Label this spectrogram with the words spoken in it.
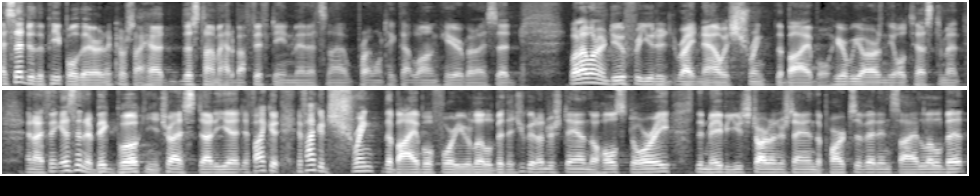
I said to the people there, and of course I had, this time I had about 15 minutes, and I probably won't take that long here, but I said, what I want to do for you to, right now is shrink the Bible. Here we are in the Old Testament, and I think isn't it a big book, and you try to study it. If I could, if I could shrink the Bible for you a little bit, that you could understand the whole story, then maybe you start understanding the parts of it inside a little bit.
